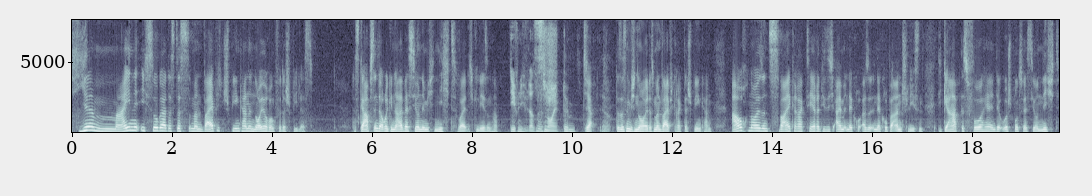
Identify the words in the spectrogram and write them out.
hier meine ich sogar, dass das, man weiblichen spielen kann, eine Neuerung für das Spiel ist. Das gab es in der Originalversion nämlich nicht, soweit ich gelesen habe. Definitiv, das ist das neu. Stimmt. Ja, ja, das ist nämlich neu, dass man weiblichen Charakter spielen kann. Auch neu sind zwei Charaktere, die sich einem in der, also in der Gruppe anschließen. Die gab es vorher in der Ursprungsversion nicht.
